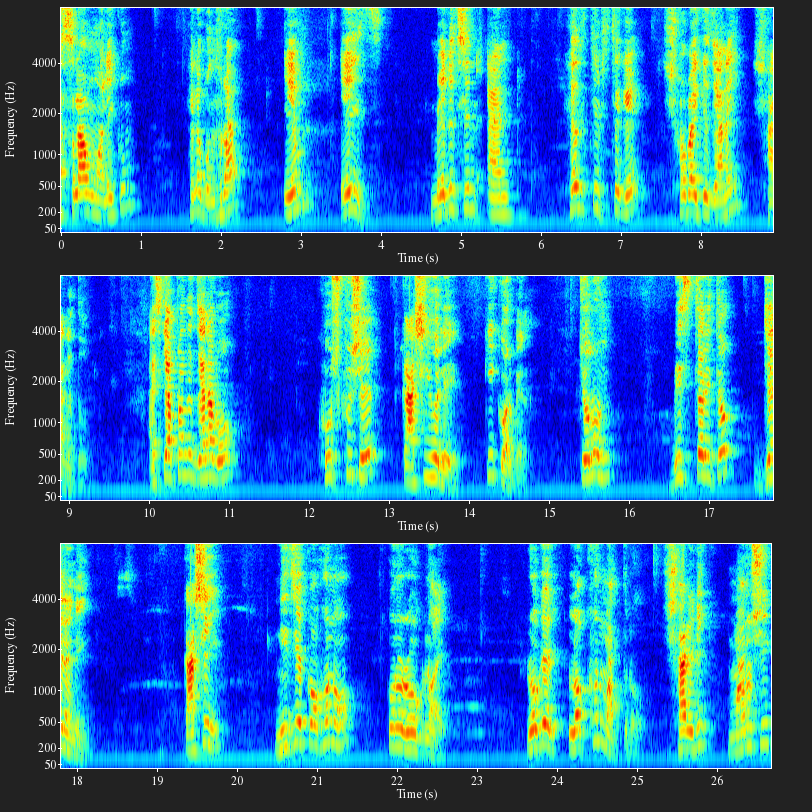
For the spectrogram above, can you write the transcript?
আসসালামু আলাইকুম। হ্যালো বন্ধুরা M H medicine and health tips থেকে সবাইকে জানাই স্বাগত। আজকে আপনাদের জানাব, খুসখুসে কাশি হলে কি করবেন? চলুন বিস্তারিত জেনে নিই। কাশি নিজে কখনো কোনো রোগ নয়। রোগের লক্ষণ মাত্র। শারীরিক, মানসিক,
